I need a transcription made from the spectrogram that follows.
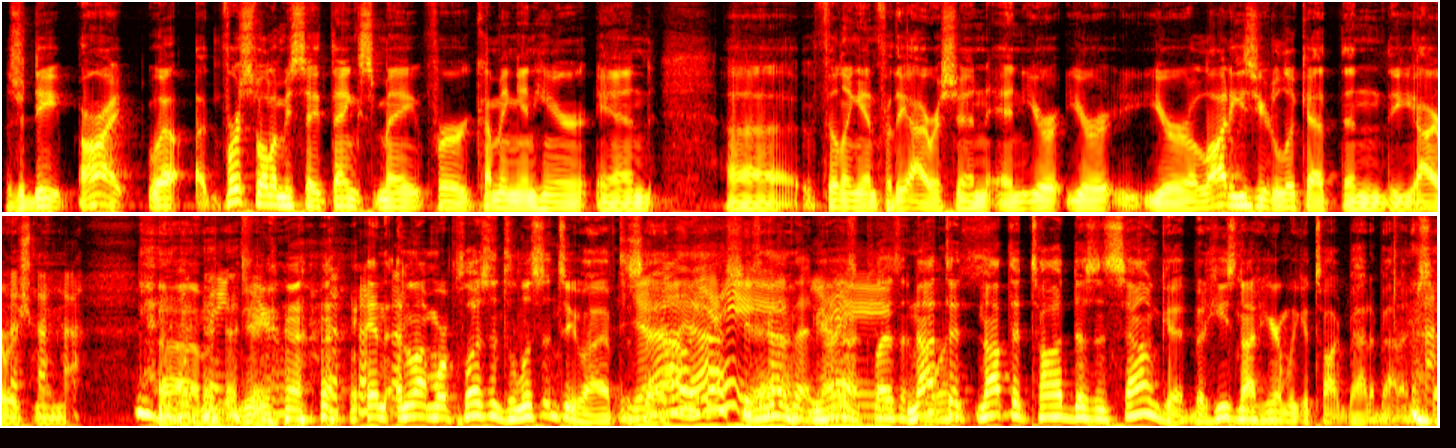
those are deep. All right. Well, uh, first of all, let me say thanks, May, for coming in here and uh, filling in for the Irishman. And you're you're you're a lot easier to look at than the Irishman. Um, Thank you. and, and a lot more pleasant to listen to. I have to say. yeah, Oh, yeah, yay. she's got that Yeah. nice, pleasant. Not voice. that not that Todd doesn't sound good, but he's not here, and we could talk bad about him. So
